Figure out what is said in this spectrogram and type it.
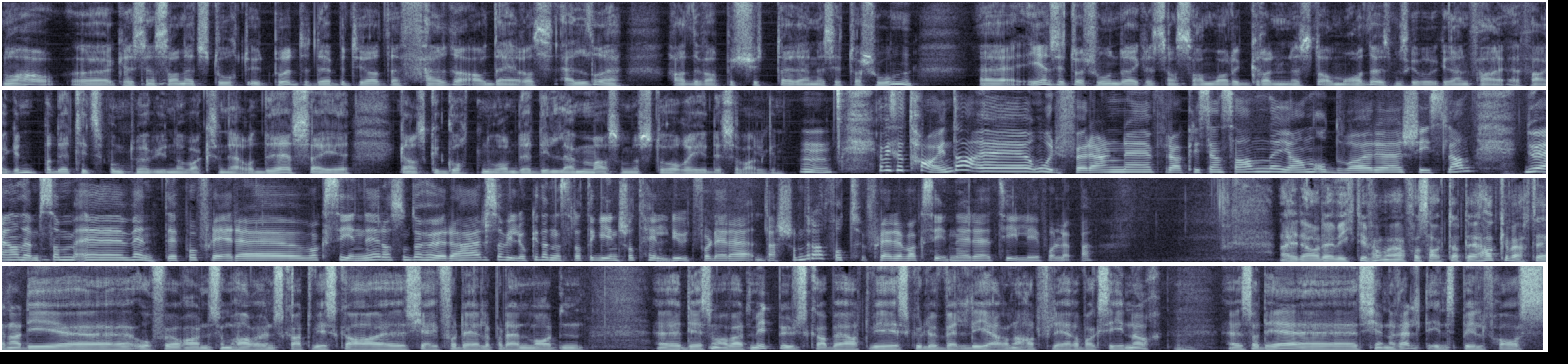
Nå har uh, Kristiansand et stort utbrudd. Det betyr at færre av deres eldre hadde vært beskytta i denne situasjonen. Eh, i en situasjon der Kristiansand var det grønneste området, hvis vi skal bruke den fargen, på det tidspunktet vi begynner å vaksinere. Og Det sier ganske godt noe om det dilemmaet som vi står i i disse valgene. Mm. Ja, vi skal ta inn da eh, ordføreren eh, fra Kristiansand, Jan Oddvar Skisland. Du er en av dem som venter på flere vaksiner. og som du hører her, så vil jo ikke denne strategien slått heldig ut for dere dersom dere har fått flere vaksiner tidlig i forløpet? Nei, Det er viktig for meg å få sagt at jeg har ikke vært en av de eh, ordførerne som har ønska at vi skal eh, skjevfordele på den måten. Eh, det som har vært mitt budskap, er at vi skulle veldig gjerne hatt flere vaksiner. Så det er et generelt innspill fra oss.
